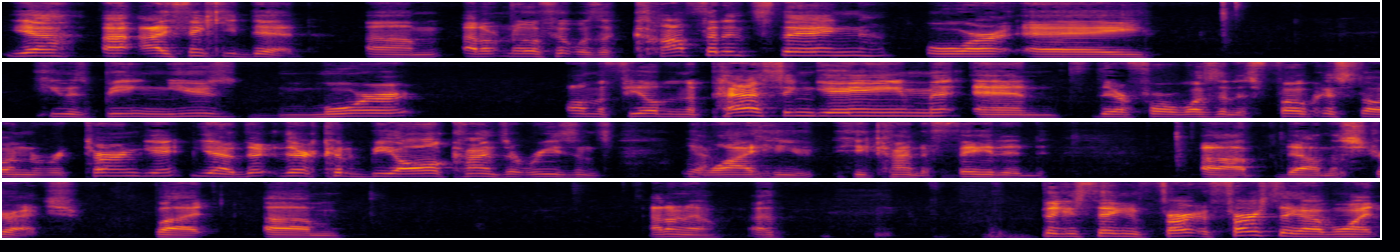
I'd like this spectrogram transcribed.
yeah, I, I think he did. Um, I don't know if it was a confidence thing or a he was being used more on the field in the passing game and therefore wasn't as focused on the return game. Yeah, there, there could be all kinds of reasons Yeah. why he he kind of faded uh, down the stretch. But um, I don't know. Biggest thing, fir- first thing I want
